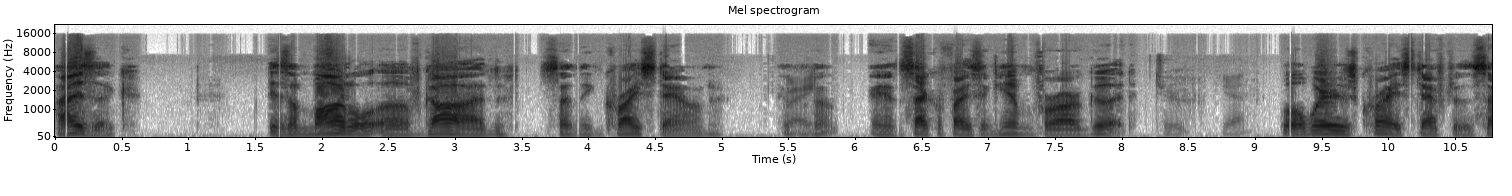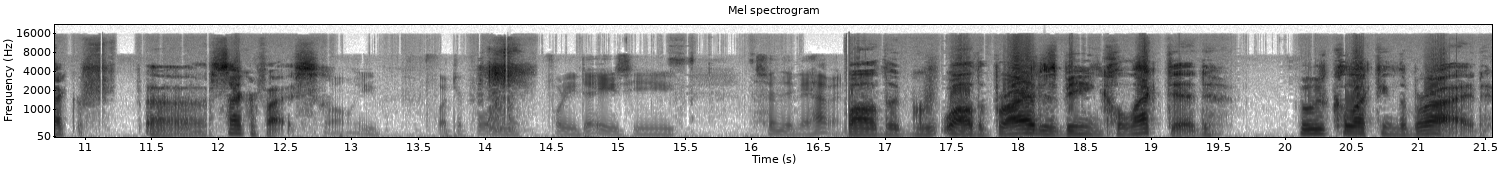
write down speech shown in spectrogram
Isaac, is a model of God sending Christ down Right. and, and sacrificing him for our good. True. Yeah. Well, where is Christ after the sacri- uh, sacrifice? Well, he, after 40, 40 days, he ascended to heaven. while the while the bride is being collected, who's collecting the bride?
